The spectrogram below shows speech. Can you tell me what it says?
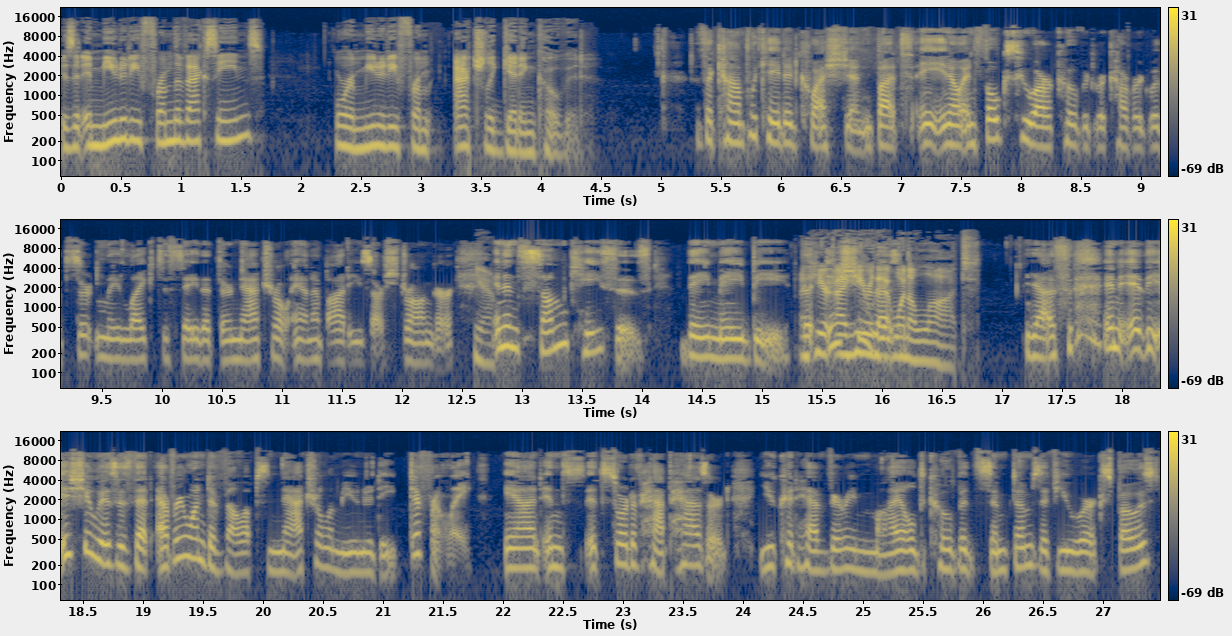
Is it immunity from the vaccines or immunity from actually getting COVID? It's a complicated question, but eh, you know, and folks who are COVID recovered would certainly like to say that their natural antibodies are stronger. Yeah. And in some cases, they may be. The I hear I hear that is, one a lot. Yes. And the issue is, is that everyone develops natural immunity differently. And in, it's sort of haphazard. You could have very mild COVID symptoms if you were exposed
